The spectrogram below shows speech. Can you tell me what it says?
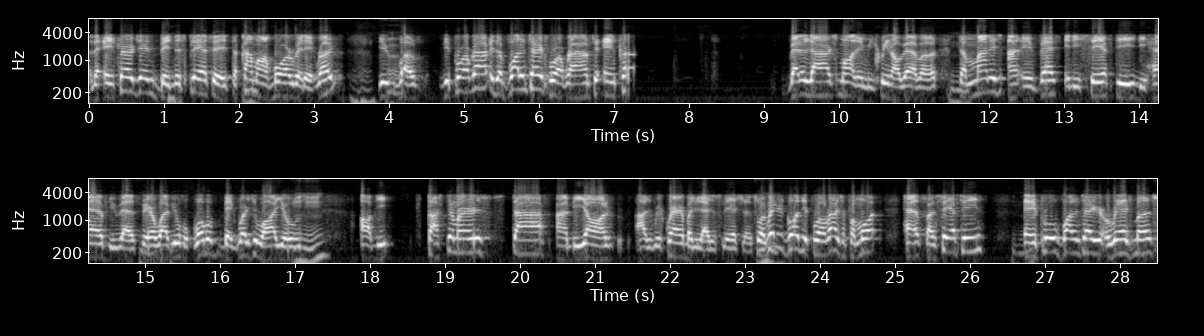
And they're encouraging business places to come mm. on board with it, right? Mm-hmm. The, uh. well, the program is a voluntary program to encourage whether large, small, in between, or whatever, mm-hmm. to manage and invest in the safety, the health, the welfare, mm-hmm. whatever, you, whatever big words you want to use, mm-hmm. of the customers, staff, and beyond as required by the legislation. So, really, go the program to promote health and safety, improve voluntary arrangements,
